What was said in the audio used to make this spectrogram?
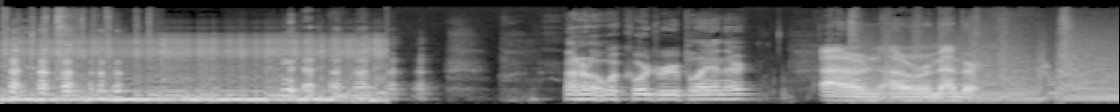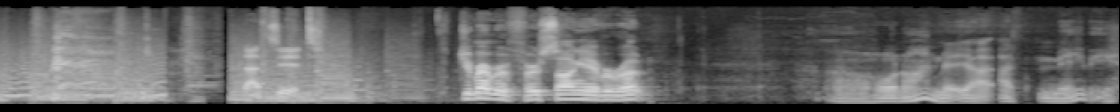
I don't know what chord were you playing there. I don't. I don't remember. That's it. Do you remember the first song you ever wrote? Oh, hold on. Yeah, I, maybe.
